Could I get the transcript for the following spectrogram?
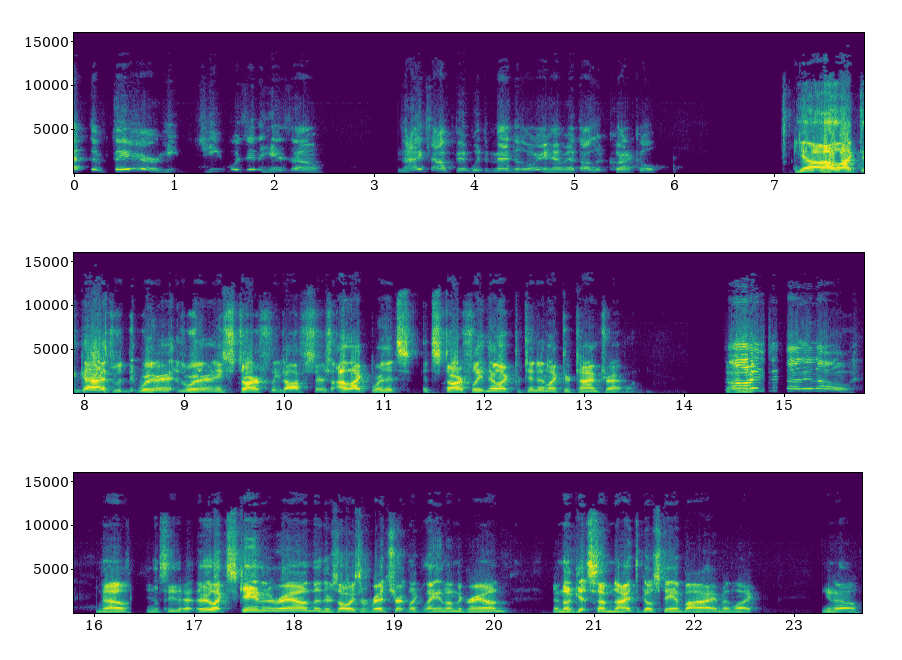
at the fair, he he was in his um knight's outfit with the Mandalorian helmet. I thought it looked kind of cool. Yeah, I like the guys. With, were there were there any Starfleet officers? I like when it's it's Starfleet and they're like pretending like they're time traveling. Oh, I didn't know. I. No, you didn't see that. They're like scanning around, and there's always a red shirt like laying on the ground, and they'll get some knight to go stand by him, and like, you know,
